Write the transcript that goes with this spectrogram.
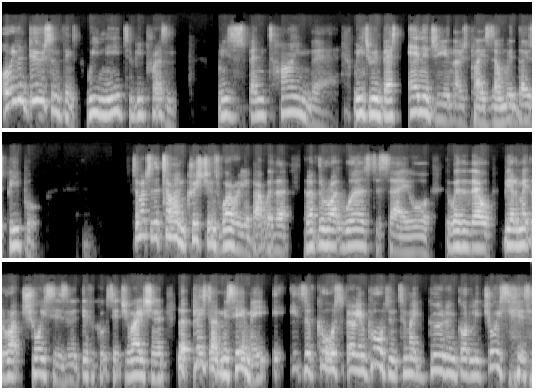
or even do some things. We need to be present. We need to spend time there. We need to invest energy in those places and with those people. So much of the time, Christians worry about whether they'll have the right words to say or whether they'll be able to make the right choices in a difficult situation. And look, please don't mishear me. It's, of course, very important to make good and godly choices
